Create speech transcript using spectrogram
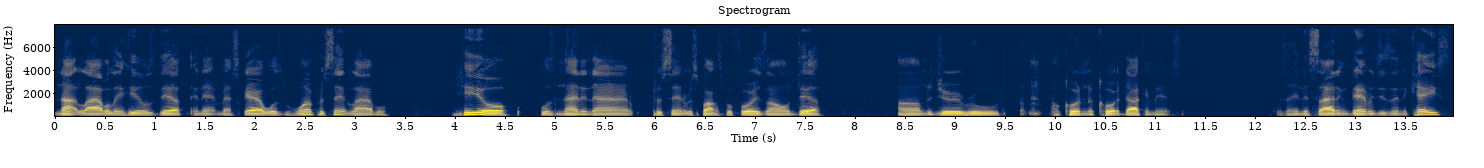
not liable in Hill's death and that Mascara was 1% liable. Hill was 99% responsible for his own death, um, the jury ruled, according to court documents. So in deciding damages in the case,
